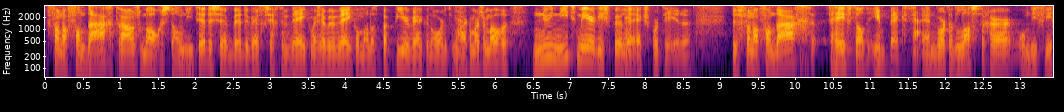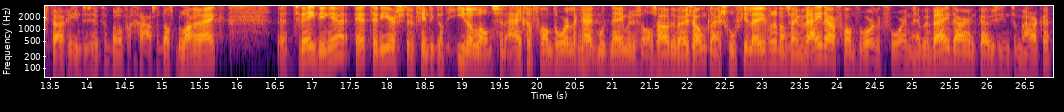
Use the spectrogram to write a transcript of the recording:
vanaf vandaag trouwens mogen ze dan mm -hmm. niet. Hè? Dus hebben, er werd gezegd een week, maar ze hebben een week om al het papierwerk in orde te maken. Ja. Maar ze mogen nu niet meer die spullen nee. exporteren. Dus vanaf vandaag heeft dat impact. Ja. En wordt het lastiger om die vliegtuigen in te zetten boven Gaza. Dat is belangrijk. Uh, twee dingen. Hè. Ten eerste vind ik dat ieder land zijn eigen verantwoordelijkheid mm -hmm. moet nemen. Dus al zouden wij zo'n klein schroefje leveren, dan zijn wij daar verantwoordelijk voor. En hebben wij daar een keuze in te maken,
